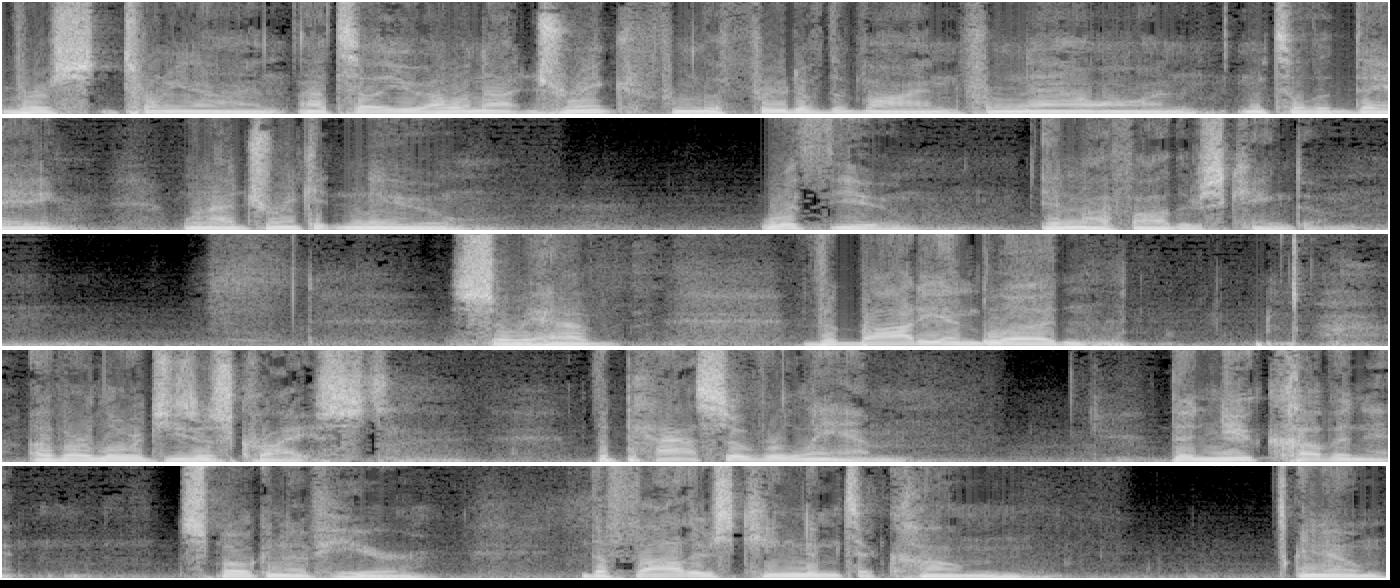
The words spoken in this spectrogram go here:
verse 29, I tell you, I will not drink from the fruit of the vine from now on until the day when I drink it new with you in my Father's kingdom. So we have the body and blood of our Lord Jesus Christ, the Passover lamb, the new covenant spoken of here, the Father's kingdom to come. You know,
